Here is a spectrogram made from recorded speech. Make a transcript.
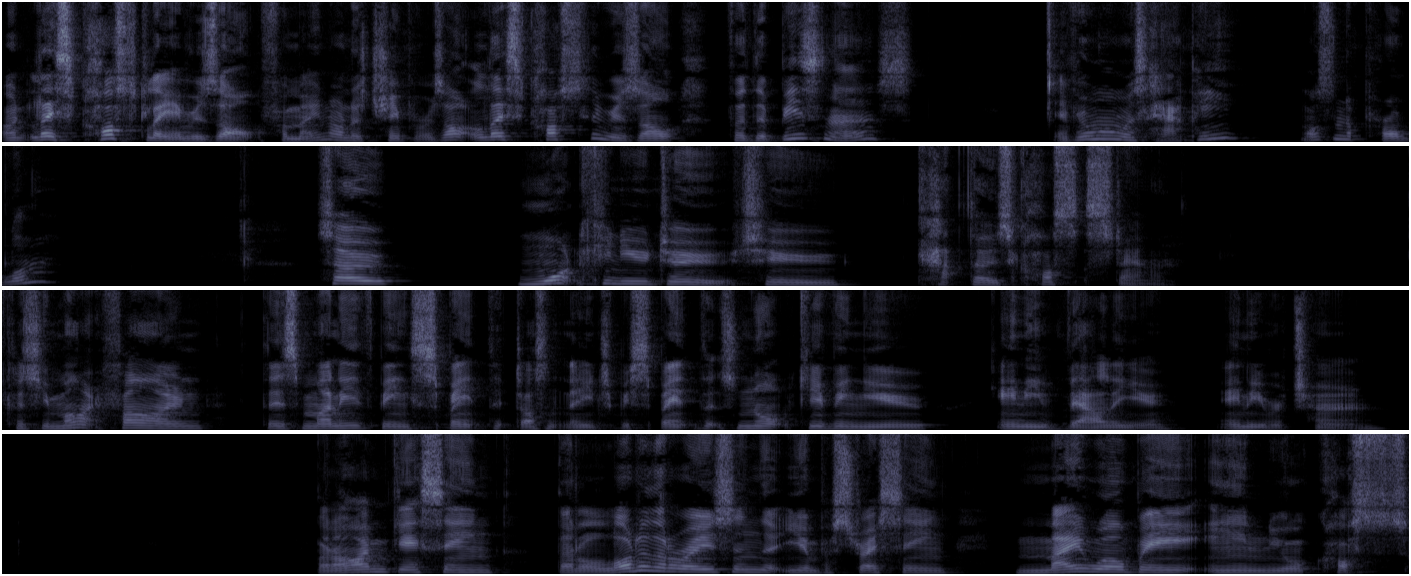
a less costly result for me not a cheaper result a less costly result for the business. Everyone was happy wasn't a problem. So what can you do to cut those costs down? Because you might find there's money being spent that doesn't need to be spent, that's not giving you any value, any return. But I'm guessing that a lot of the reason that you're stressing may well be in your costs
